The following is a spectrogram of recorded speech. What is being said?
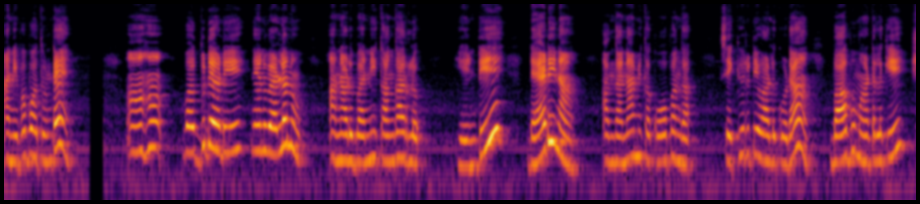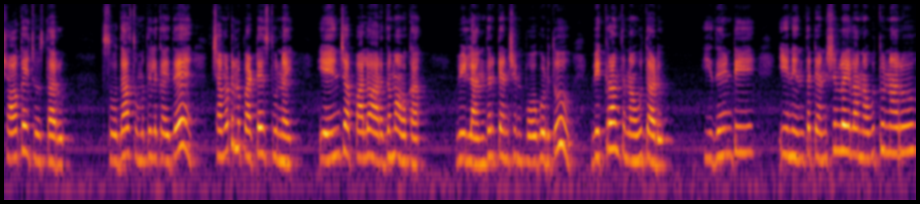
అని ఇవ్వబోతుంటే ఆహా వద్దు డాడీ నేను వెళ్ళను అన్నాడు బన్నీ కంగారులో. ఏంటి? డాడీనా? అందనామిక కోపంగా. సెక్యూరిటీ వాళ్ళు కూడా బాబు మాటలకి షాక్ అయి చూస్తారు. సుధా సుమతులకైతే చెమటలు పట్టేస్తున్నాయి. ఏం చెప్పాలో అర్థం అవక. వీళ్ళందరి టెన్షన్ పోగొడుతూ విక్రాంత్ నవ్వుతాడు. ఇదేంటి? ఈయన ఇంత టెన్షన్లో ఇలా నవ్వుతున్నారు?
